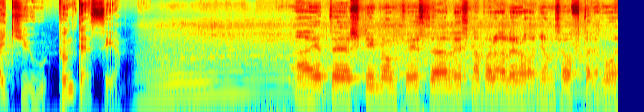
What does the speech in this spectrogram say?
hiq.se. Jag heter Stig Blomqvist och jag lyssnar på rallyradion så ofta det går.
